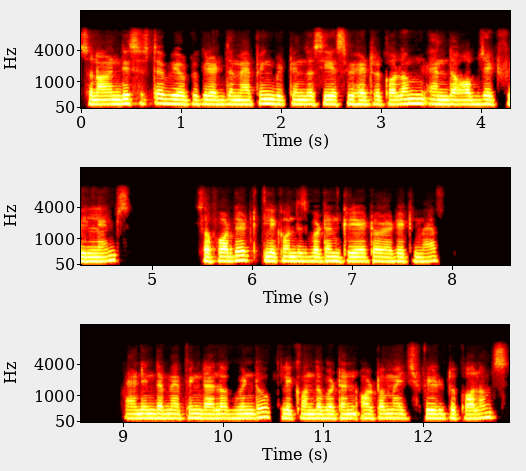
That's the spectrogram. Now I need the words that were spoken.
So now in this step, we have to create the mapping between the CSV header column and the object field names. So for that, click on this button create or edit map. And in the mapping dialog window, click on the button auto match field to columns.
